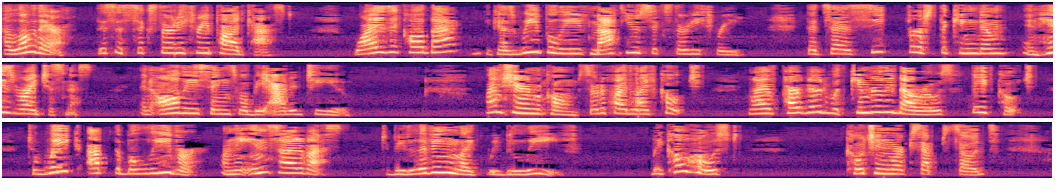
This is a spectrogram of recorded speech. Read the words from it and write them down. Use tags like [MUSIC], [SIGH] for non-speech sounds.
Hello there. This is 633 podcast. Why is it called that? Because we believe Matthew 633 that says seek first the kingdom and his righteousness and all these things will be added to you. I'm Sharon McComb, certified life coach, and I have partnered with Kimberly Belrose, faith coach, to wake up the believer on the inside of us to be living like we believe. We co-host coaching works episodes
